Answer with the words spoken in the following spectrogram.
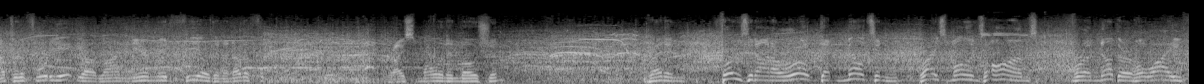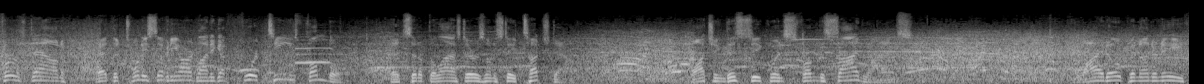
up to the 48-yard line near midfield and another. Grice-Mullen in motion. Brennan throws it on a rope that melts in Grice-Mullen's arms for another Hawaii first down at the 27-yard line. He got 14 fumble that set up the last Arizona State touchdown. Watching this sequence from the sidelines. Wide open underneath.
